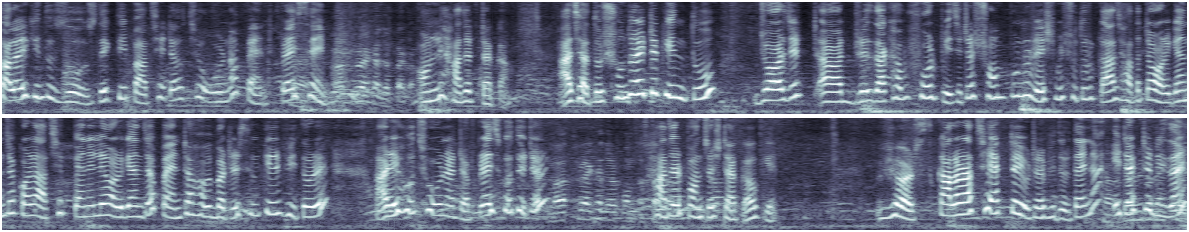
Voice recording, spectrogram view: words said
কালারই কিন্তু জোস দেখতেই পাচ্ছে এটা হচ্ছে ওড়না প্যান্ট। প্রাইস সেম অনলি হাজার টাকা। আচ্ছা তো সুন্দর একটা কিন্তু জর্জেট ড্রেস দেখাবো ফোর পিস এটা সম্পূর্ণ রেশমি সুতোর কাজ। হাতাটা অর্গ্যাঞ্জা করা আছে। প্যানেলে অর্গ্যাঞ্জা প্যান্টটা হবে বাটার সিল্কের ভিতরে। আর এ হচ্ছে ওড়নাটা। প্রাইস কত এটার? হাজার পঞ্চাশ টাকা। ওকে ভিউয়ার্স কালার আছে একটাই ওটার ভিতরে তাই না? এটা একটা ডিজাইন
